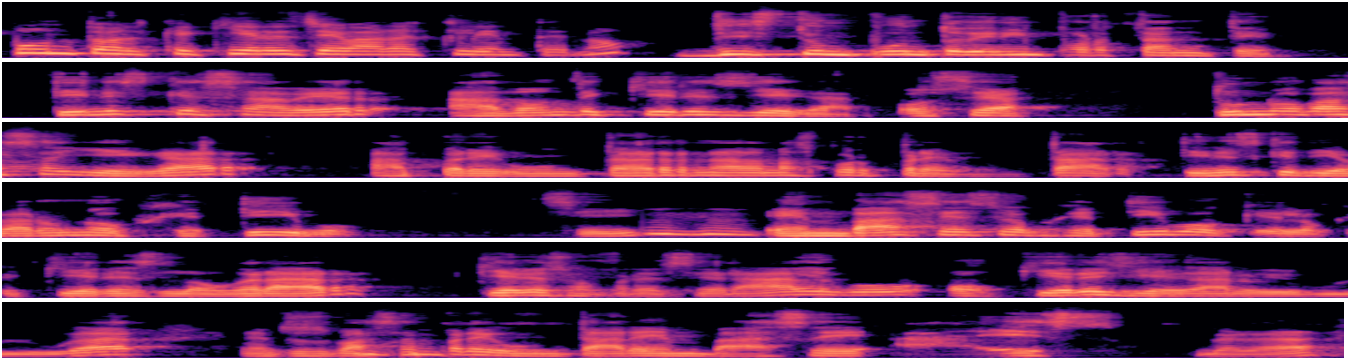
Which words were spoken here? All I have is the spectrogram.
punto al que quieres llevar al cliente, ¿no? Diste un punto bien importante. Tienes que saber a dónde quieres llegar. O sea, tú no vas a llegar a preguntar nada más por preguntar. Tienes que llevar un objetivo, ¿sí? En base a ese objetivo que lo que quieres lograr, quieres ofrecer algo o quieres llegar a algún lugar, entonces vas a preguntar en base a eso, ¿verdad?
